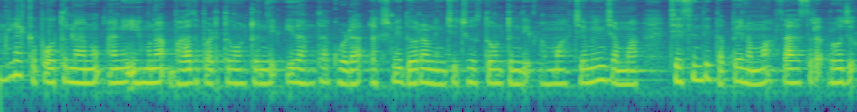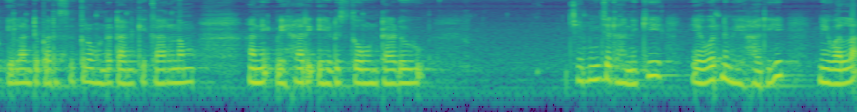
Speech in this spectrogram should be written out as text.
అనలేకపోతున్నాను అని యమున బాధపడుతూ ఉంటుంది. ఇదంతా కూడా లక్ష్మి దూరం నుంచి చూస్తూ ఉంటుంది. అమ్మ క్షమించమ్మా. చేసింది తప్పేనమ్మా. సహస్ర రోజు ఇలాంటి పరిస్థితుల్లో ఉండటానికి కారణం అని విహారి ఏడుస్తూ ఉంటాడు. క్షమించడానికి ఎవరిని విహారి? నీ వల్ల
